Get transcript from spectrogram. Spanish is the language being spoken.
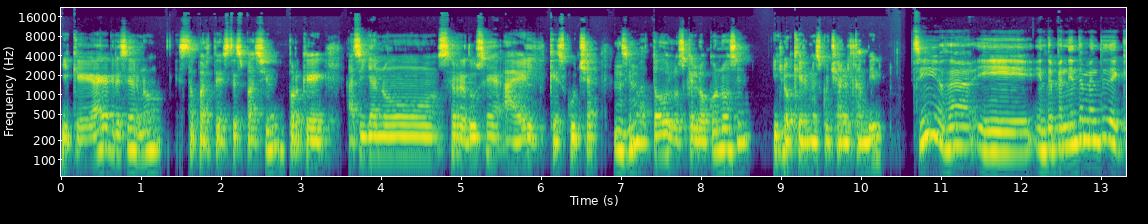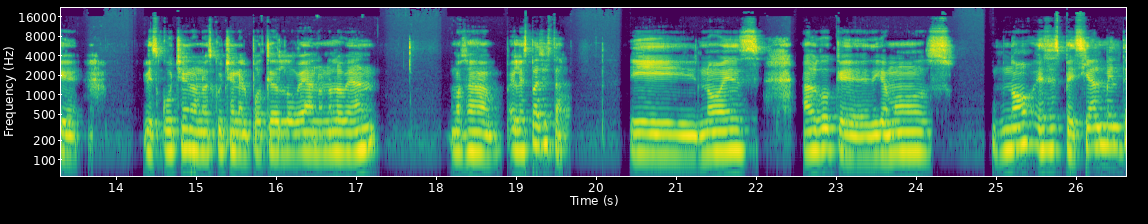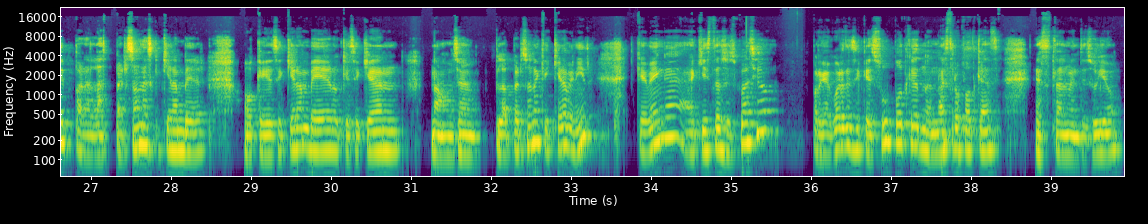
y que haga crecer, ¿no? Esta parte de este espacio, porque así ya no se reduce a él que escucha, sino a todos los que lo conocen y lo quieren escuchar él también. Sí, o sea, y independientemente de que escuchen o no escuchen el podcast, lo vean o no lo vean, o sea, el espacio está. Y no es algo que, digamos, no es especialmente para las personas que quieran ver o que se quieran ver o que se quieran... No, o sea, la persona que quiera venir, que venga, aquí está su espacio, porque acuérdense que su podcast, nuestro podcast, es totalmente suyo.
